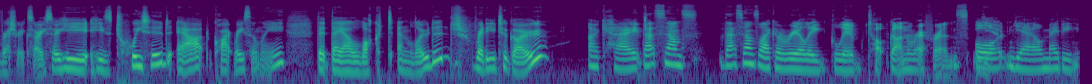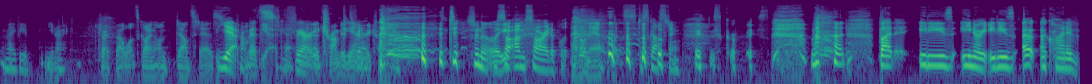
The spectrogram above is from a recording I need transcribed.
rhetoric, sorry. So he he's tweeted out quite recently that they are locked and loaded, ready to go. Okay, that sounds That sounds like a really glib Top Gun reference, or yeah, yeah or maybe maybe you know joke about what's going on downstairs. Yeah, Trump. that's yeah, okay. very yeah, Trumpian. It's very Trumpian. Definitely. So I'm sorry to put that on air. That's disgusting. it was gross, but but it is you know it is a, a kind of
